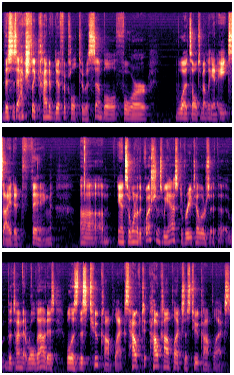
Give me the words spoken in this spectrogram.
this is actually kind of difficult to assemble for what's ultimately an eight sided thing. Um, and so one of the questions we asked of retailers at the, the, time that rolled out is, well, is this too complex? How, how complex is too complex?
